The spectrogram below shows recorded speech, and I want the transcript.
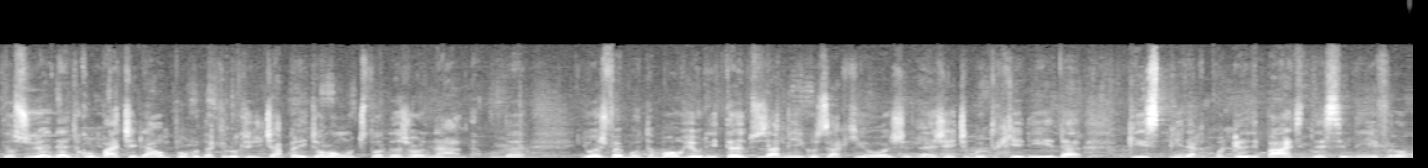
Então surgiu a ideia de compartilhar um pouco daquilo que a gente aprende ao longo de toda a jornada. Né? E hoje foi muito bom reunir tantos amigos aqui hoje, né? gente muito querida, que inspira grande parte desse livro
